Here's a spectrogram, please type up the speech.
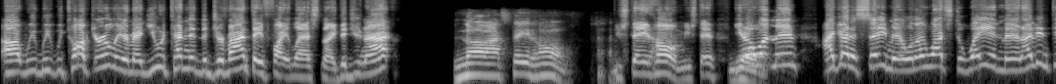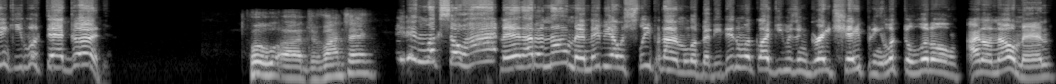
uh, we, we we talked earlier, man. You attended the Gervonta fight last night, did you not? No, I stayed home. You stayed home. You stayed. You know what, man? I gotta say, man, when I watched the weigh-in, man, I didn't think he looked that good. Who, uh, Gervonta? He didn't look so hot, man. I don't know, man. Maybe I was sleeping on him a little bit. He didn't look like he was in great shape, and he looked a little, I don't know, man.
